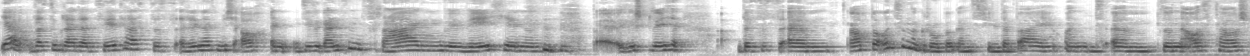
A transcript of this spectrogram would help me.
ja, was du gerade erzählt hast, das erinnert mich auch an diese ganzen Fragen, Wehwehchen und Gespräche. Das ist ähm, auch bei uns in der Gruppe ganz viel dabei und ähm, so ein Austausch.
